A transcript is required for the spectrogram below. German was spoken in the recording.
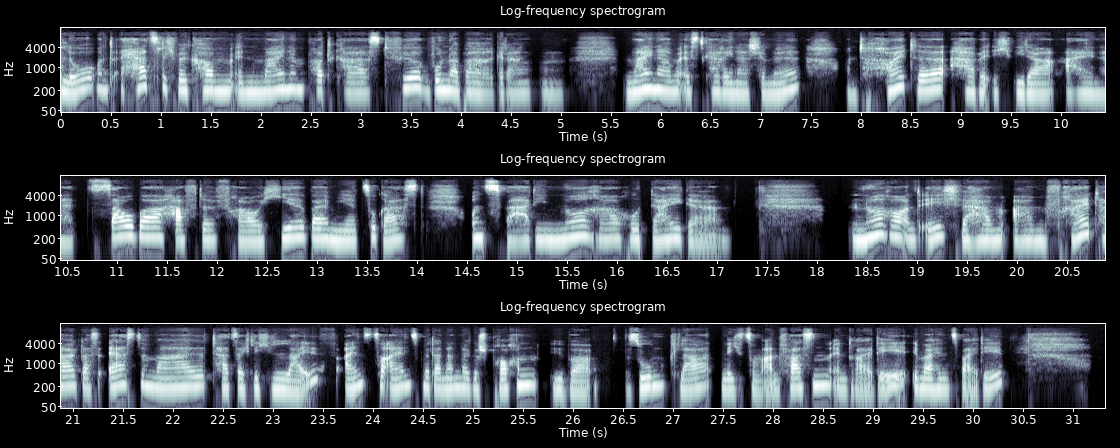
Hallo und herzlich willkommen in meinem Podcast für wunderbare Gedanken. Mein Name ist Karina Schimmel und heute habe ich wieder eine zauberhafte Frau hier bei mir zu Gast und zwar die Nora Hodeige. Nora und ich, wir haben am Freitag das erste Mal tatsächlich live eins zu eins miteinander gesprochen über Zoom, klar, nicht zum Anfassen in 3D, immerhin 2D.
